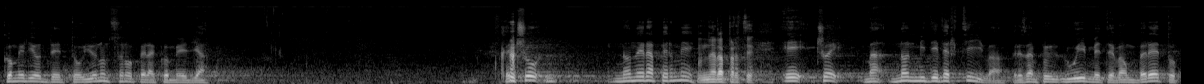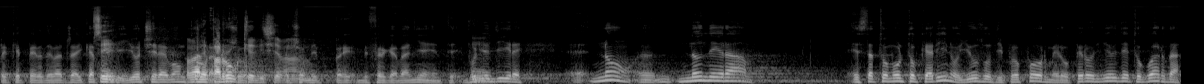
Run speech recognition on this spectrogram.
come gli ho detto, io non sono per la commedia, Perciò non era per me. Non era per te. E cioè, ma non mi divertiva. Per esempio, lui metteva un berretto perché perdeva già i capelli, sì. io ce l'avevo ancora. le parrucche, diceva. Perciò mi, mi, fregava niente. Voglio mm. dire, eh, no, eh, non era... È stato molto carino uso di propormelo, però gli ho detto, guarda,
